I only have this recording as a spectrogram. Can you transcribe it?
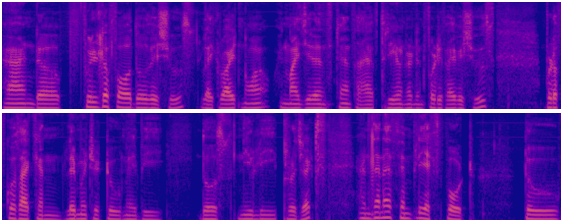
and uh, filter for those issues. Like right now in my Jira instance I have 345 issues but of course I can limit it to maybe those newly projects. And then I simply export to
